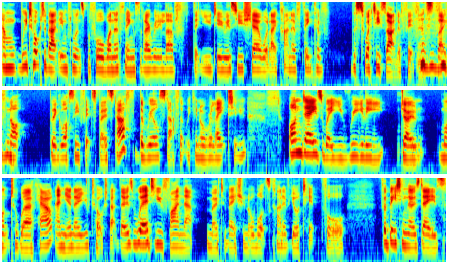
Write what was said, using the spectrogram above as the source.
and we talked about influence before. One of the things that I really love that you do is you share what I kind of think of the sweaty side of fitness, like not the glossy Fitspo stuff, the real stuff that we can all relate to. On days where you really don't want to work out, and you know you've talked about those, where do you find that motivation, or what's kind of your tip for for beating those days?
